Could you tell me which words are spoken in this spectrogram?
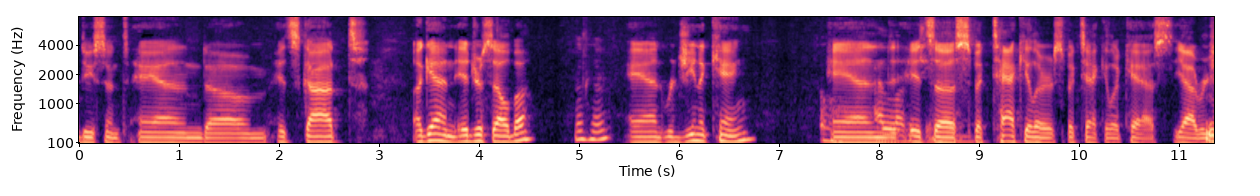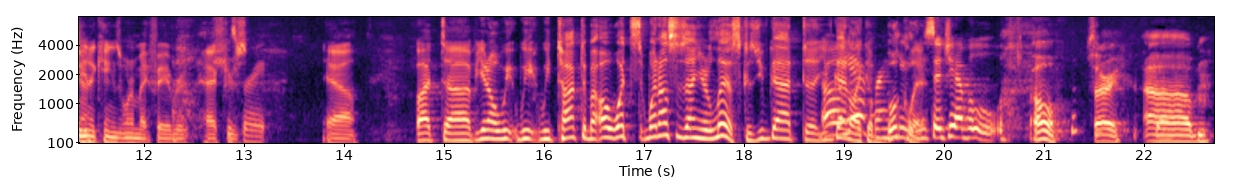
decent. And um, it's got, again, Idris Elba hmm and Regina King. Oh, and it's Regina a spectacular, spectacular cast. Yeah, Regina Yeah. King is one of my favorite actors. She's great. Yeah. But uh, you know, we, we we talked about oh, what's what else is on your list? Because you've got uh, you've oh, got yeah, like a Frankie, You said you have a Oh, sorry. Um,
